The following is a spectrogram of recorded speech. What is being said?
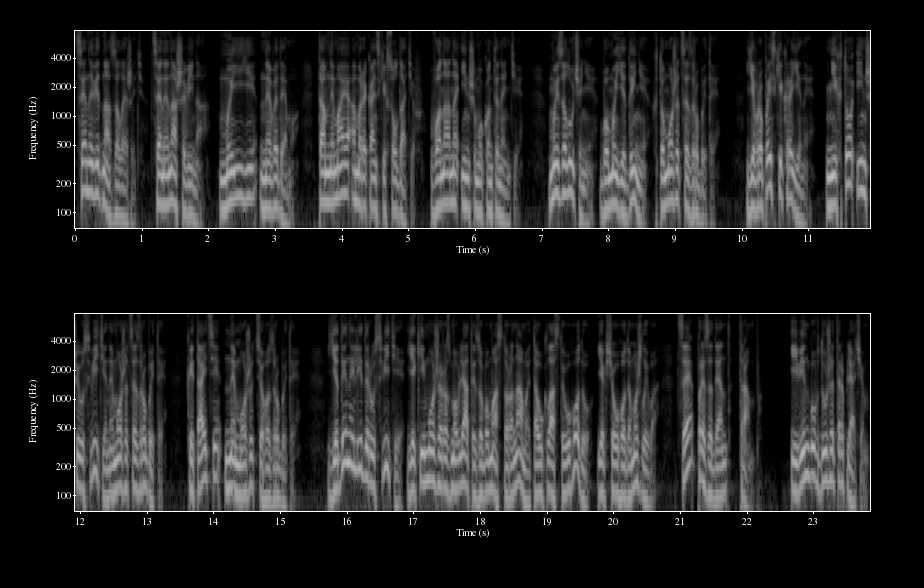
це не від нас залежить, це не наша війна. Ми її не ведемо. Там немає американських солдатів, вона на іншому континенті. Ми залучені, бо ми єдині, хто може це зробити. Європейські країни, ніхто інший у світі не може це зробити. Китайці не можуть цього зробити. Єдиний лідер у світі, який може розмовляти з обома сторонами та укласти угоду, якщо угода можлива, це президент Трамп. І він був дуже терплячим.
